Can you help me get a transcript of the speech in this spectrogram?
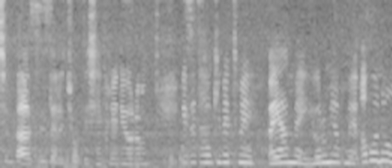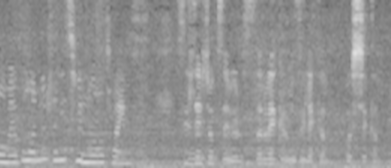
için ben sizlere çok teşekkür ediyorum. Bizi takip etmeyi, beğenmeyi, yorum yapmayı, abone olmayı bunların lütfen hiçbirini unutmayınız. Sizleri çok seviyoruz. Sarı ve kırmızı ile kalın. Hoşçakalın.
